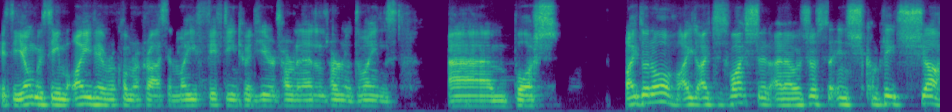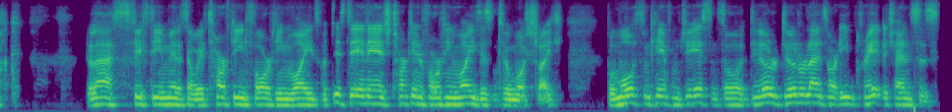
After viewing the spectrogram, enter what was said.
It's the youngest team I've ever come across in my 15, 20 years hurling adult hurling with the Mines. Um, but I don't know. I, I just watched it and I was just in sh- complete shock the last 15 minutes and we had 13, 14 wides. But this day and age, 13 or 14 wides isn't too much. Like, but most of them came from Jason. So the other, the other lads weren't even creating the chances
